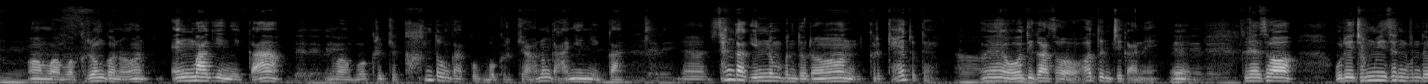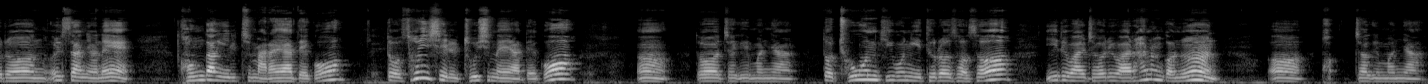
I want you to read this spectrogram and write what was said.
음. 어뭐뭐 그런 거는 액막이니까 네네네. 뭐뭐 그렇게 큰 돈 갖고 뭐 그렇게 하는 거 아니니까 네네. 어, 생각 있는 분들은 그렇게 해도 돼. 아. 예, 어디 가서 하든지 간에. 예. 네네네. 그래서 우리 정미생 분들은 을사년에 건강 잃지 말아야 되고 네. 또 손실 조심해야 되고 그렇죠. 어또 저기 뭐냐 또 좋은 기운이 들어서서 이리왈 저리왈 하는 거는 어 퍼- 저기 뭐냐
